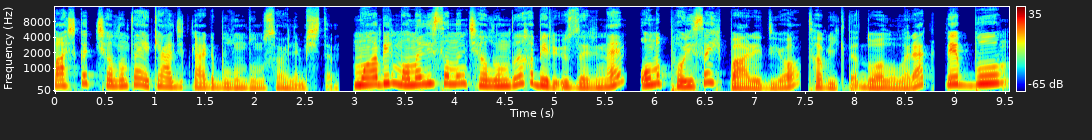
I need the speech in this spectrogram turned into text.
başka çalıntı heykelciklerde bulunduğunu söylemişti. Muhabir Mona Lisa'nın çalındığı haberi üzerine onu polise ihbar ediyor tabii ki de doğal olarak ve bu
